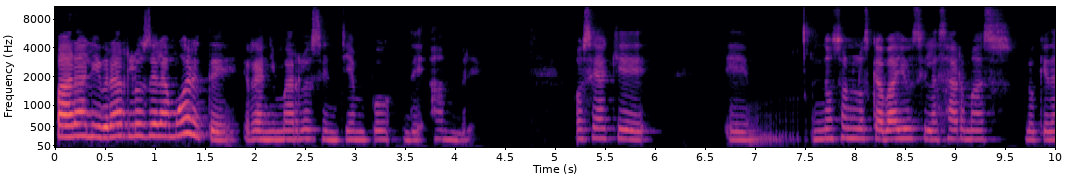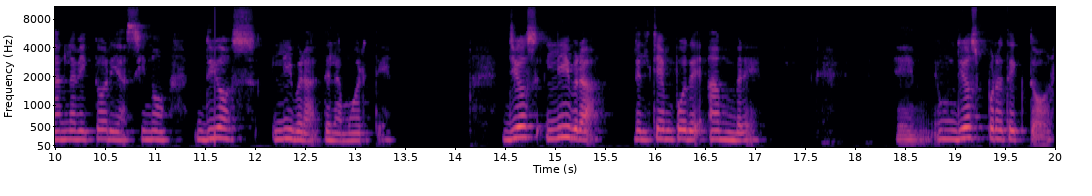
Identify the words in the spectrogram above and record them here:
para librarlos de la muerte, reanimarlos en tiempo de hambre. O sea que em, no son los caballos y las armas lo que dan la victoria, sino Dios libra de la muerte. Dios libra del tiempo de hambre. Eh, un Dios protector.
